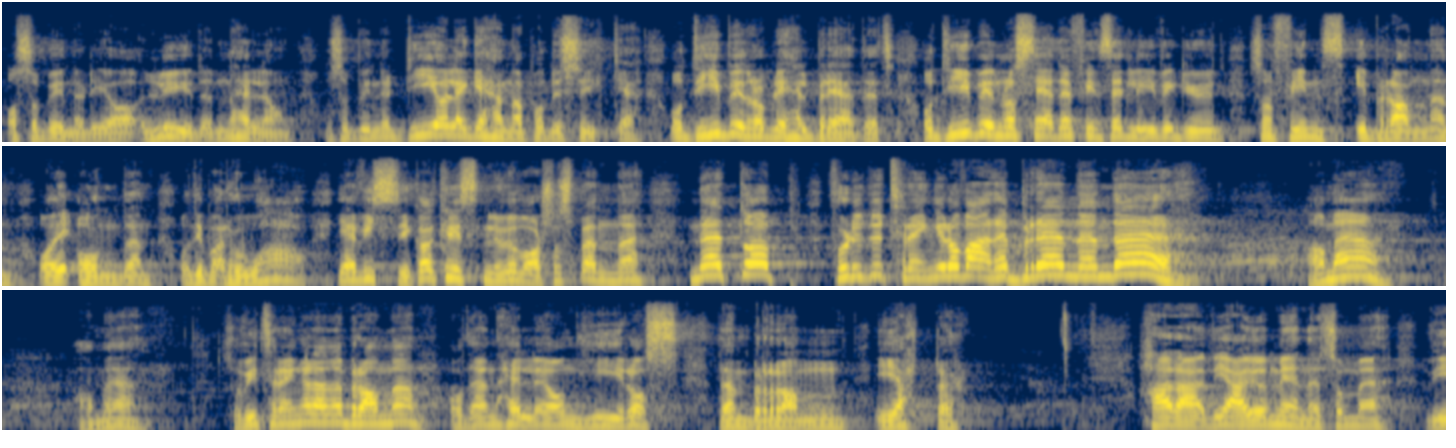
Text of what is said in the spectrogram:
Og så begynner de å lyde Den hellige ånd. Og så begynner de å legge hendene på de syke. Og de begynner å bli helbredet. Og de begynner å se det fins et liv i Gud som fins i brannen og i ånden. Og de bare Wow! Jeg visste ikke at kristenlivet var så spennende. Nettopp! Fordi du trenger å være brennende. Amen. Amen. Så vi trenger denne brannen, og Den hellige ånd gir oss den brannen i hjertet. Her er, vi er jo en menighet som eh, vi,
